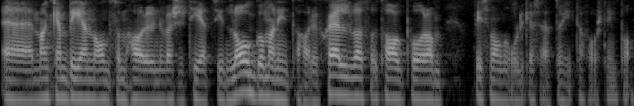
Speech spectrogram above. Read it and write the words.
Eh, man kan be någon som har universitetsinlogg om man inte har det själv att få tag på dem. Det finns många olika sätt att hitta forskning på.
